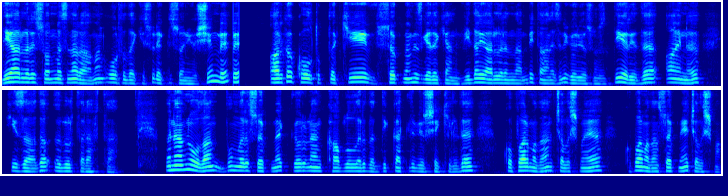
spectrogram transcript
Diğerleri sönmesine rağmen ortadaki sürekli sönüyor. Şimdi arka koltuktaki sökmemiz gereken vida yerlerinden bir tanesini görüyorsunuz. Diğeri de aynı hizada öbür tarafta. Önemli olan bunları sökmek, görünen kabloları da dikkatli bir şekilde koparmadan çalışmaya, koparmadan sökmeye çalışmak.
